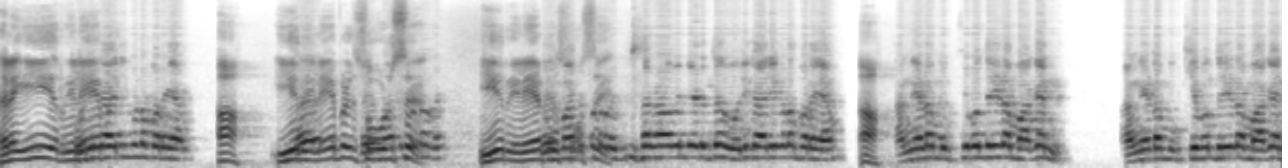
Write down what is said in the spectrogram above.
അല്ല ഈ റിലേബിൾ കൂടെ പറയാം. ഈ സോഴ്സ് ഈ റിലയബിൾ സോഴ്സ് സഖാവിന്റെ അടുത്ത് ഒരു കാര്യം കൂടെ പറയാം. അങ്ങയുടെ മുഖ്യമന്ത്രിയുടെ മകൻ അങ്ങയുടെ മുഖ്യമന്ത്രിയുടെ മകൻ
